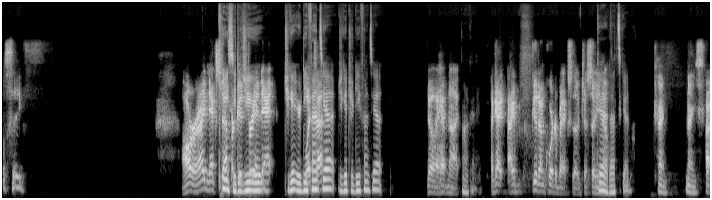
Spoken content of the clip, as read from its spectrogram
we'll see. All right, next up, Casey, our good did you friend at. did you get your defense yet? Did you get your defense yet? No, I have not. Okay. I got. I'm good on quarterbacks though, just so you Good, know. that's good. Okay, nice. All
